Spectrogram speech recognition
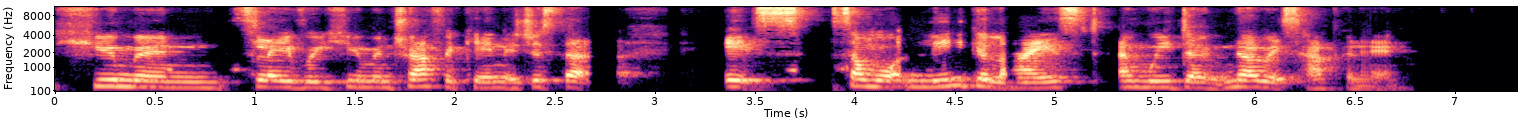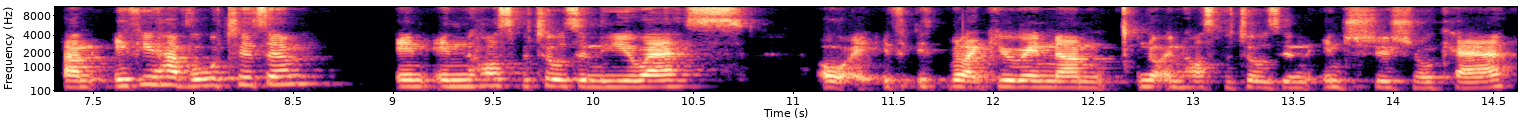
human slavery, human trafficking. It's just that it's somewhat legalized and we don't know it's happening. Um, if you have autism in, in hospitals in the US, or if like you're in um, not in hospitals in institutional care,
